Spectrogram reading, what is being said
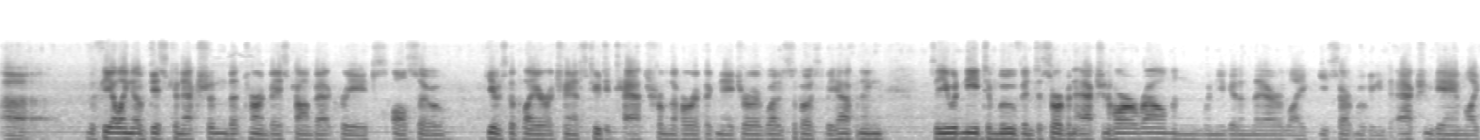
Uh, the feeling of disconnection that turn-based combat creates also gives the player a chance to detach from the horrific nature of what is supposed to be happening. So you would need to move into sort of an action horror realm, and when you get in there, like you start moving into action game, like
